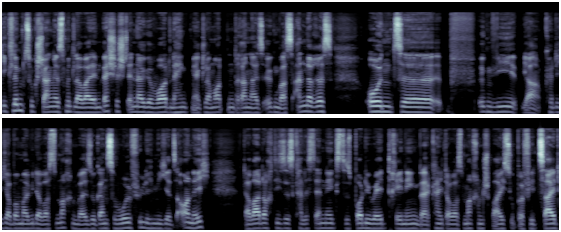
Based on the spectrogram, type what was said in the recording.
Die Klimmzugstange ist mittlerweile ein Wäscheständer geworden. Da hängt mehr Klamotten dran als irgendwas anderes. Und äh, pff, irgendwie, ja, könnte ich aber mal wieder was machen, weil so ganz so wohl fühle ich mich jetzt auch nicht. Da war doch dieses Calisthenics, das Bodyweight-Training, da kann ich doch was machen, spare ich super viel Zeit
